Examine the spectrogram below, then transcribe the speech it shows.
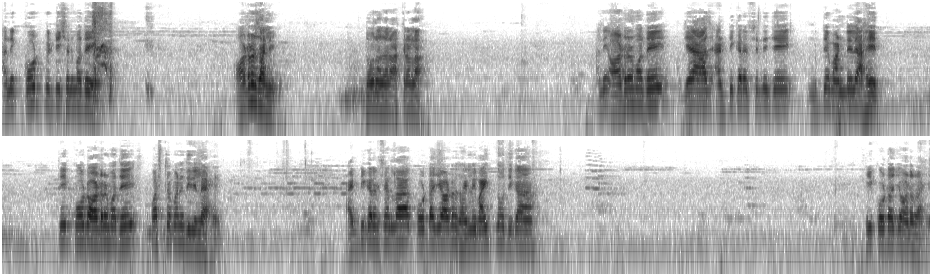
आणि कोर्ट पिटिशनमध्ये ऑर्डर झाली दोन हजार अकराला. आणि ऑर्डरमध्ये जे आज अँटी करप्शनने जे मुद्दे मांडलेले आहेत ते कोर्ट ऑर्डरमध्ये स्पष्टपणे दिलेले आहेत. अँटी करप्शनला कोर्टाची ऑर्डर झालेली माहीत नव्हती का? ही कोर्टाची ऑर्डर आहे.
